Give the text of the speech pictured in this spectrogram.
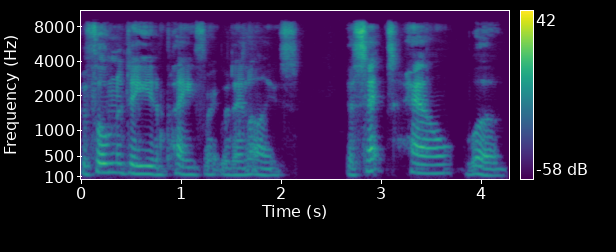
perform the deed and pay for it with their lives. The sex howl worm.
